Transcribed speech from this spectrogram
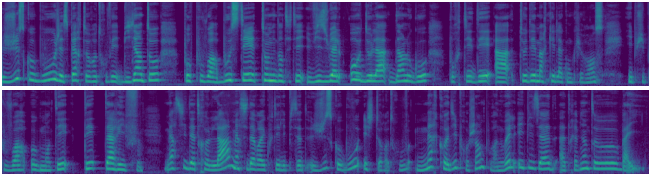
jusqu'au bout. J'espère te retrouver bientôt pour pouvoir booster ton identité visuelle au-delà d'un logo pour t'aider à te démarquer de la concurrence et puis pouvoir augmenter tes tarifs. Merci d'être là, merci d'avoir écouté l'épisode jusqu'au bout et je te retrouve mercredi prochain pour un nouvel épisode. À très bientôt. Bye.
